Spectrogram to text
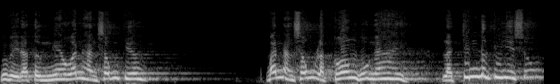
Quý vị đã từng nghe bánh hàng sống chưa? Bánh hàng sống là con của ngài, là chính đức chúa giêsu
